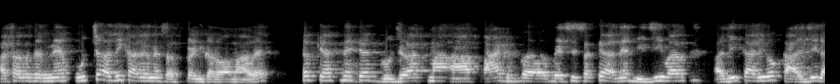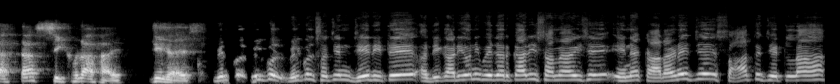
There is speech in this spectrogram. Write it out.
અથવા તો તેમને ઉચ્ચ અધિકારીઓને સસ્પેન્ડ કરવામાં આવે, તો ક્યાંક ને ક્યાંક ગુજરાતમાં આ પાઠ બેસી શકે અને બીજી વાર અધિકારીઓ કાળજી રાખતા શીખતા થાય. જી જયેશ. બિલકુલ બિલકુલ બિલકુલ સચિન, જે રીતે અધિકારીઓની બેદરકારી સામે આવી છે, એના કારણે જ સાત જેટલા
